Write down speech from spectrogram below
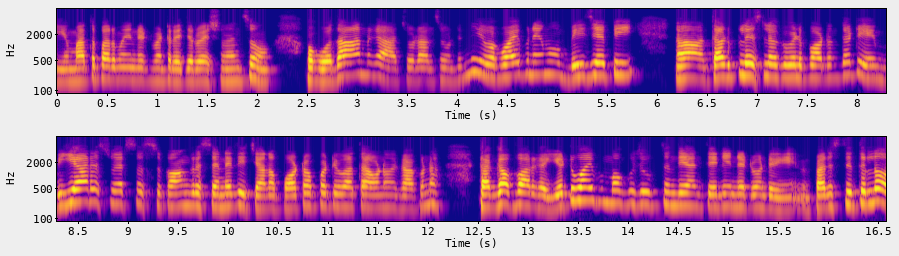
ఈ మతపరమైనటువంటి రిజర్వేషన్ ఒక ఉదాహరణగా చూడాల్సి ఉంటుంది. ఒకవైపునేమో బీజేపీ థర్డ్ ప్లేస్లోకి వెళ్ళిపోవడంతో బీఆర్ఎస్ వర్సెస్ కాంగ్రెస్ అనేది చాలా పోటాపోటీ వాతావరణమే కాకుండా టగ్ ఆఫ్ వార్గా ఎటువైపు మొగ్గు చూపుతుంది అని తెలియనటువంటి పరిస్థితుల్లో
